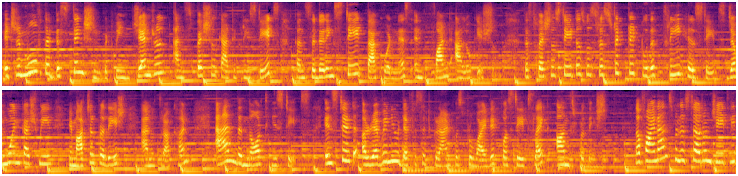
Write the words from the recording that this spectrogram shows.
It removed the distinction between general and special category states considering state backwardness in fund allocation. The special status was restricted to the three hill states Jammu and Kashmir, Himachal Pradesh and Uttarakhand and the northeast states. Instead, a revenue deficit grant was provided for states like Andhra Pradesh. Now, Finance Minister Arun Jaitley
